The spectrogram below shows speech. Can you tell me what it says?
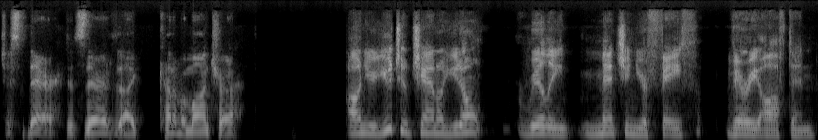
just there. It's there, like kind of a mantra. On your YouTube channel, you don't really mention your faith very often.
